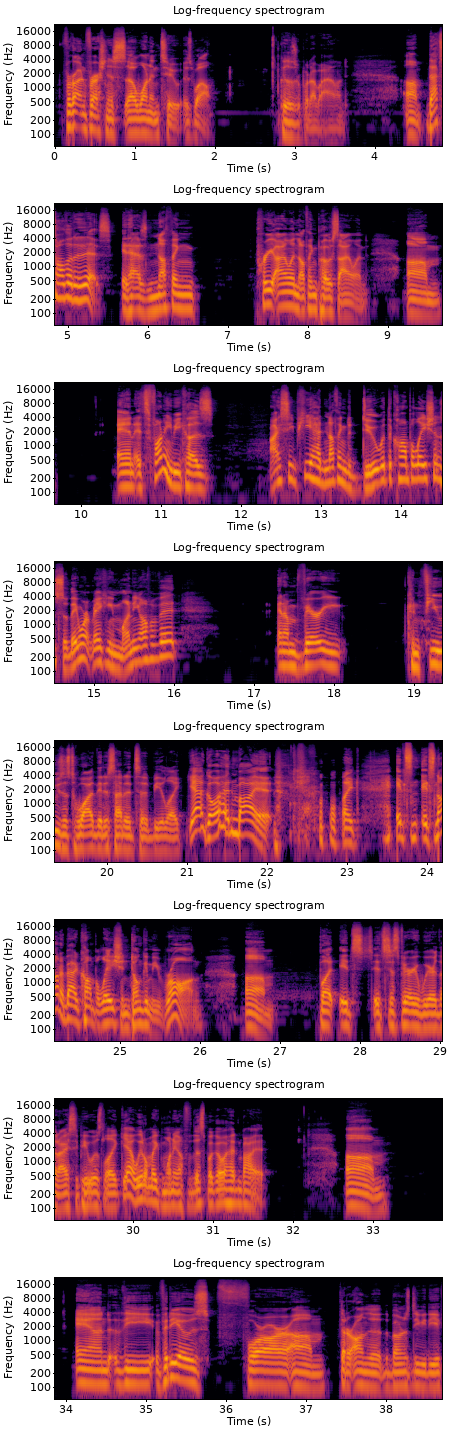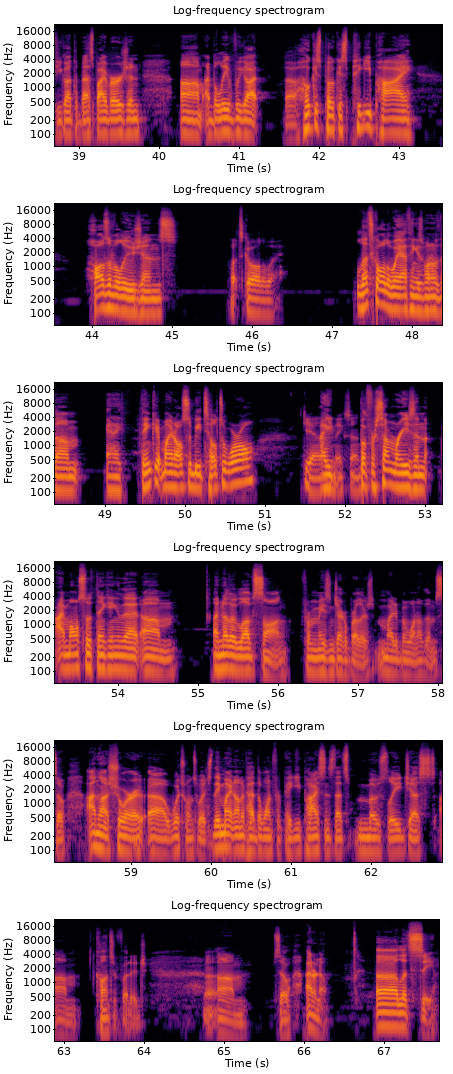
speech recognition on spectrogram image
Forgotten Freshness uh, one and two as well, because those were put out by Island. Um, that's all that it is. It has nothing pre-Island, nothing post-Island. Um, and it's funny because ICP had nothing to do with the compilation, so they weren't making money off of it. And I'm very confused as to why they decided to be like, yeah, go ahead and buy it. like, it's it's not a bad compilation. Don't get me wrong. Um, but it's it's just very weird that ICP was like, yeah, we don't make money off of this, but go ahead and buy it. Um, and the videos for our um that are on the the bonus DVD, if you got the Best Buy version, um, I believe we got uh, Hocus Pocus, Piggy Pie, Halls of Illusions. Let's go all the way. Let's Go All the Way, I think, is one of them. And I think it might also be Tilt a Whirl. Yeah, that I- makes sense. But for some reason, I'm also thinking that um, another love song from Amazing Jeckel Brothers might have been one of them. So I'm not sure uh, which one's which. They might not have had the one for Piggy Pie since that's mostly just um, concert footage. Uh. Um, so I don't know. Uh, let's see.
